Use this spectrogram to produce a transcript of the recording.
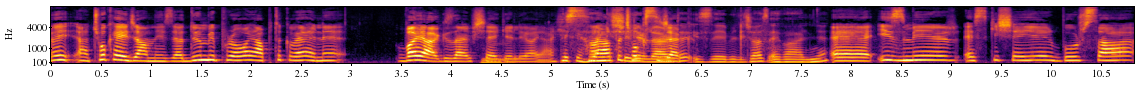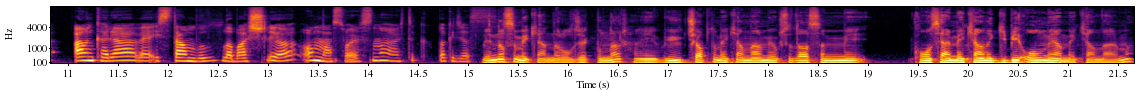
Ve yani çok heyecanlıyız ya. Dün bir prova yaptık ve hani bayağı güzel bir şey Hmm. geliyor yani. Peki hangi çok sıcak. izleyebileceğiz ev halini? Ee, İzmir, Eskişehir, Bursa, Ankara ve İstanbul'la başlıyor. Ondan sonrasına artık bakacağız. Ve nasıl mekanlar olacak bunlar? Hani büyük çaplı mekanlar mı yoksa daha samimi konser mekanı gibi olmayan mekanlar mı?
